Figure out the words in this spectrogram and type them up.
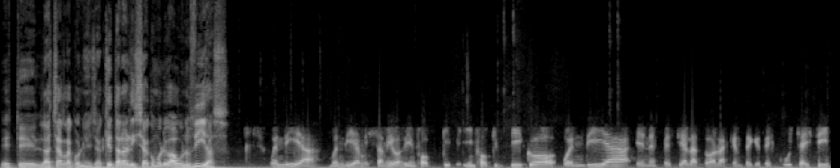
este, la charla con ella. ¿Qué tal Alicia? ¿Cómo le va? Buenos días. Buen día, buen día mis amigos de Infopico, buen día en especial a toda la gente que te escucha y sí,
